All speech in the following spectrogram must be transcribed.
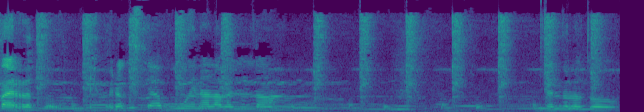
Barrato. Espero que sea buena, la verdad. Dándolo todo.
